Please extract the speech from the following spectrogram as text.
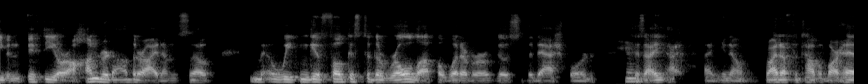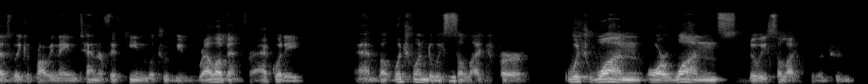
even 50 or 100 other items. So we can give focus to the roll up of whatever goes to the dashboard. Because I, I, I, you know, right off the top of our heads, we could probably name 10 or 15 which would be relevant for equity. And but which one do we mm-hmm. select for? Which one or ones do we select for the student?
